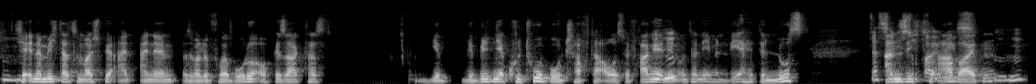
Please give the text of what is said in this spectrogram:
Mhm. Ich erinnere mich da zum Beispiel an eine, also weil du vorher Bodo auch gesagt hast, wir, wir bilden ja Kulturbotschafter aus. Wir fragen mhm. ja in den mhm. Unternehmen, wer hätte Lust, an sich zu arbeiten. Mhm.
